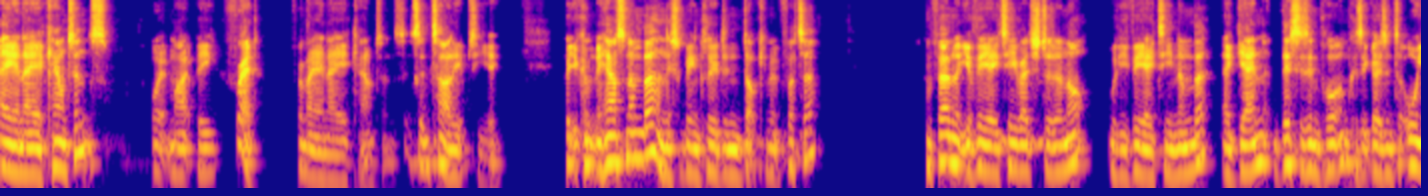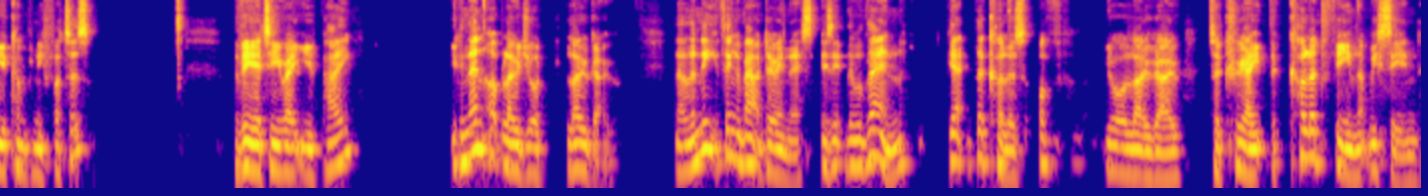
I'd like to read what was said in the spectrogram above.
A&A Accountants or it might be Fred from A&A Accountants. It's entirely up to you. Put your company house number and this will be included in the document footer. Confirm that you're VAT registered or not with your VAT number. Again, this is important because it goes into all your company footers. The VAT rate you pay. You can then upload your logo. Now, the neat thing about doing this is it will then get the colors of your logo to create the colored theme that we see in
